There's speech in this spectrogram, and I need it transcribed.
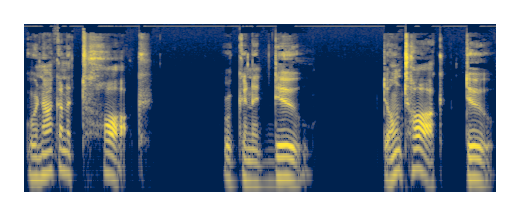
we're not going to talk. We're going to do. Don't talk, do.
